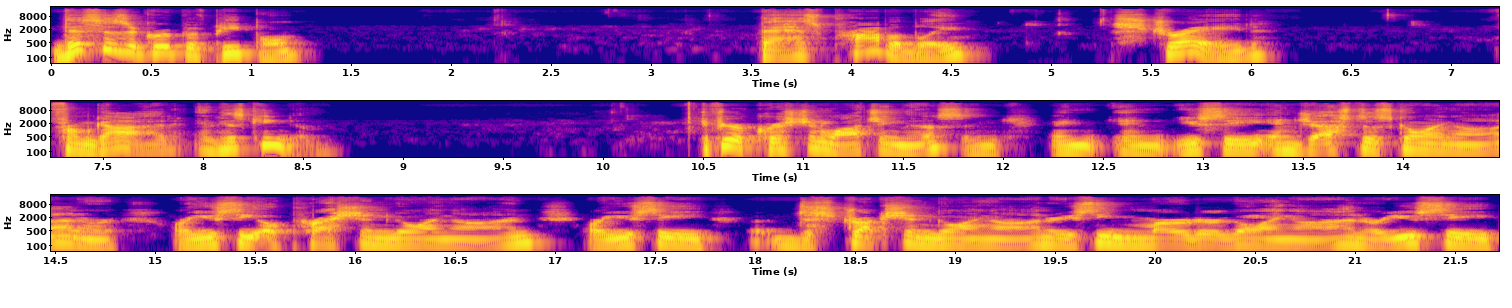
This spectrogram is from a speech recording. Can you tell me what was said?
This is a group of people that has probably strayed from God and his kingdom. If you're a Christian watching this and, and, and you see injustice going on or, or you see oppression going on or you see destruction going on or you see murder going on or you see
